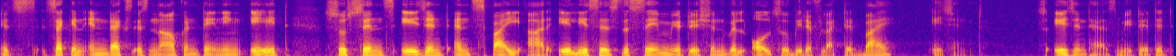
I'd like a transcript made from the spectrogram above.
its second index is now containing 8 so since agent and spy are aliases the same mutation will also be reflected by agent so agent has mutated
